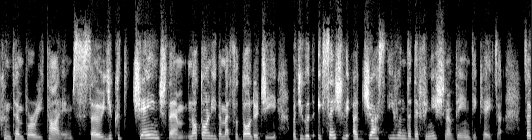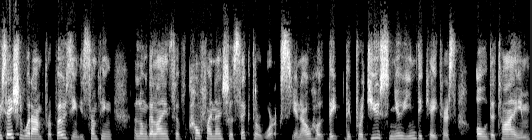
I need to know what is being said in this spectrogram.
contemporary times. So you could change them, not only the methodology, but you could essentially adjust even the definition of the indicator. So essentially what I'm proposing is something along the lines of how financial sector works, you know, how they, they produce new indicators all the time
